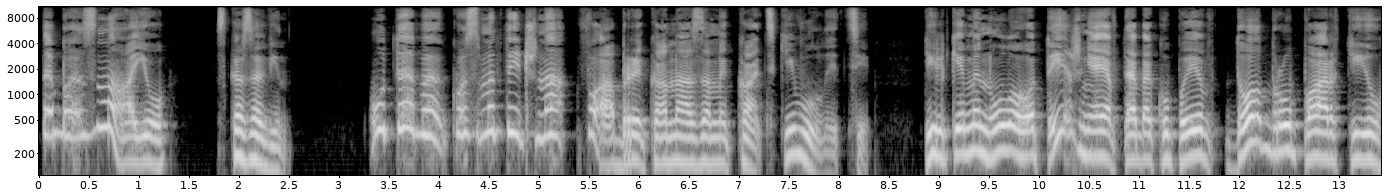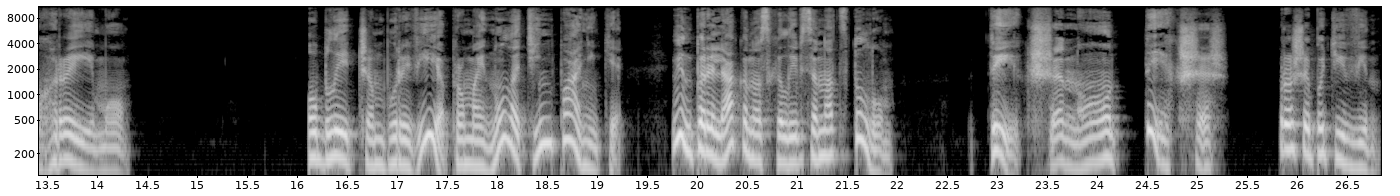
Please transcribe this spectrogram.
тебе знаю, сказав він. У тебе косметична фабрика на Замикацькій вулиці. Тільки минулого тижня я в тебе купив добру партію гриму. Обличчям буревія промайнула тінь паніки. Він перелякано схилився над столом. Тихше, ну, тихше ж, прошепотів він.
